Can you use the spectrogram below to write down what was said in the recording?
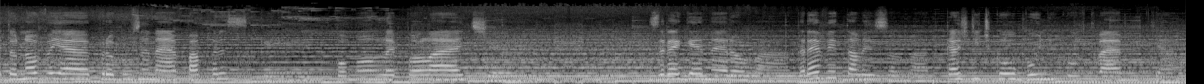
Tyto nově probuzené paprsky pomohly poléčit, zregenerovat, revitalizovat každičkou buňku v tvém těle.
